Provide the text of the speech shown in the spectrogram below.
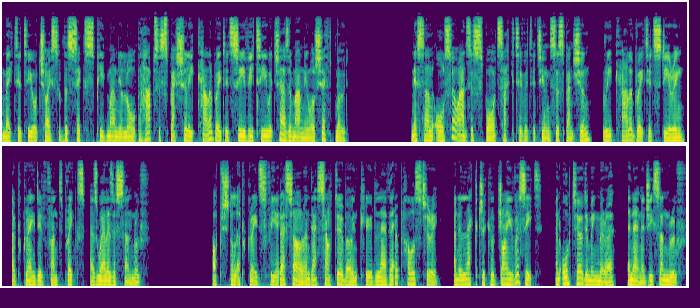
mated to your choice of the six-speed manual or perhaps a specially calibrated CVT which has a manual shift mode. Nissan also adds a sports activity tune suspension, recalibrated steering, upgraded front brakes as well as a sunroof. Optional upgrades for your SR and SR Turbo include leather upholstery, an electrical driver seat, an auto-dimming mirror, an energy sunroof,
